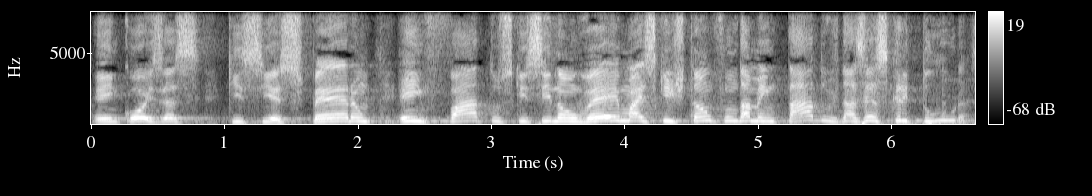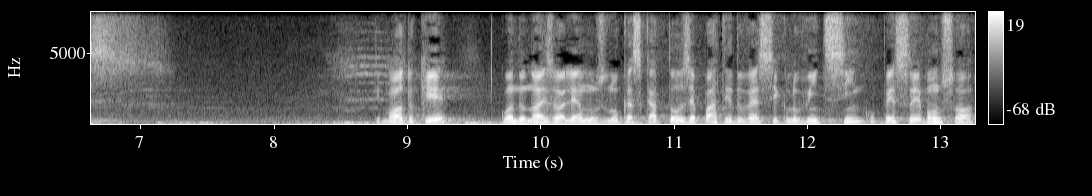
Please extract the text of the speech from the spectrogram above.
em coisas que se esperam, em fatos que se não veem, mas que estão fundamentados nas Escrituras. De modo que, quando nós olhamos Lucas 14, a partir do versículo 25, percebam só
